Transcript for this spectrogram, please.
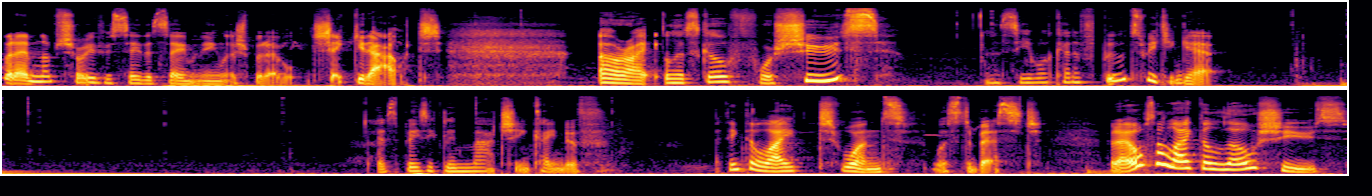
but I'm not sure if you say the same in English, but I will check it out. Alright, let's go for shoes and see what kind of boots we can get. It's basically matching kind of. I think the light ones was the best. But I also like the low shoes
